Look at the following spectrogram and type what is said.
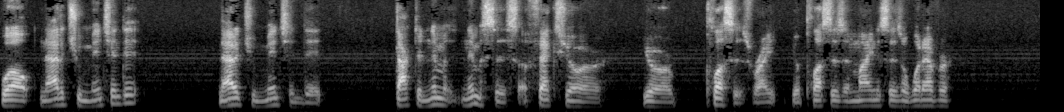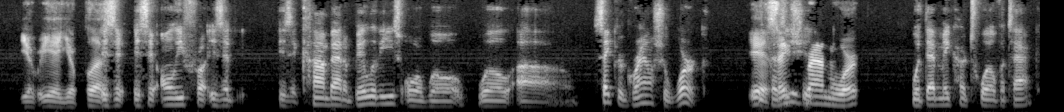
Well, now that you mentioned it, now that you mentioned it, Doctor Nem- Nemesis affects your your pluses, right? Your pluses and minuses or whatever. Your, yeah, your plus. Is it is it only for is it is it combat abilities or will will uh, Sacred Ground should work? yeah, because sacred should- ground work. Would that make her twelve attack?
